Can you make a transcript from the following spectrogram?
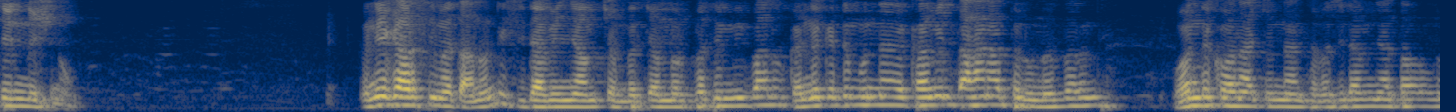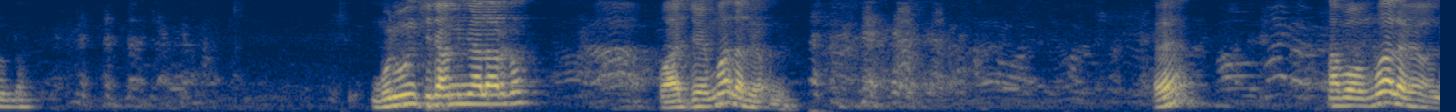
ትንሽ ነው። እኔ ጋር ሲመጣ ነው እንዲህ ሲዳሜኛም ጨምር ጨምርበት የሚባለው። ከነ ቅድሙ ካሚል ጣሃን አትሉም ነበር? ወንድ ከሆናችሁ እናንተ በሲዳምኛ አታወሩ ነበር? ሙሉውን ሲዳምኛ ላርገው ዋጀማ ለቢሆን አቦማ ለቢሆን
